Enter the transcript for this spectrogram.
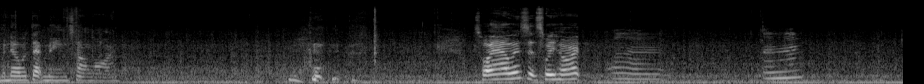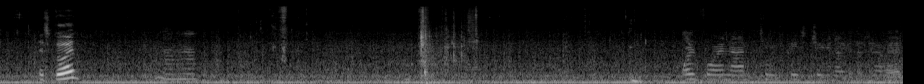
We know what that means, huh, Lauren? so how is it, sweetheart? Um. Mhm. It's good? One four nine two piece chicken nugget. Is that right?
